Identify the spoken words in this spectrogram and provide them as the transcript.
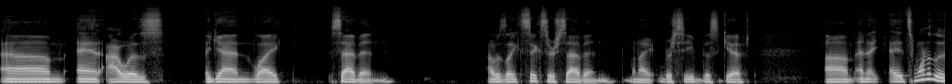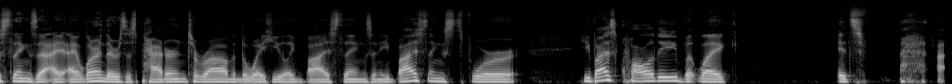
Um, and I was again like seven I was like six or seven when I received this gift. Um, and it, it's one of those things that I, I learned there was this pattern to Rob and the way he like buys things, and he buys things for, he buys quality, but like, it's, I,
